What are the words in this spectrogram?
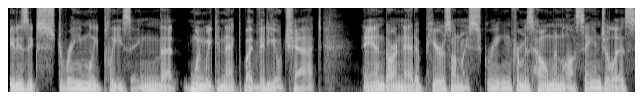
it is extremely pleasing that when we connect by video chat, and Arnett appears on my screen from his home in Los Angeles,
